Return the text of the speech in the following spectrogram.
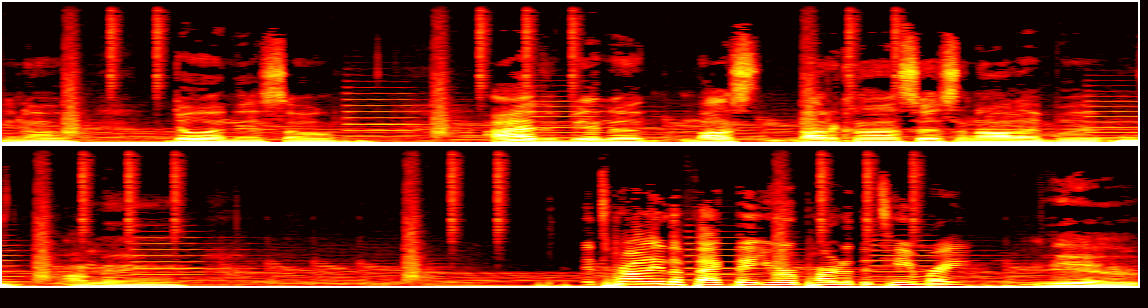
you know, doing this, so I haven't been to lost a lot of concerts and all that, but I mean, It's probably the fact that you were part of the team, right? yeah,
